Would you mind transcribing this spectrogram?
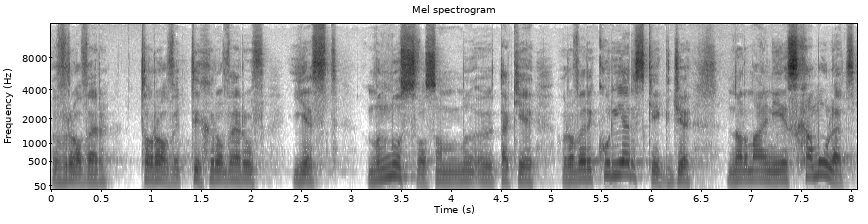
w rower torowy. Tych rowerów jest mnóstwo. Są e, takie rowery kurierskie, gdzie normalnie jest hamulec. E,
